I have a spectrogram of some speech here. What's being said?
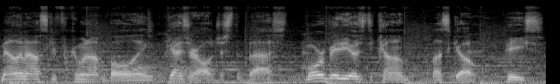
Malinowski for coming out and bowling. You guys are all just the best. More videos to come. Let's go. Peace.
